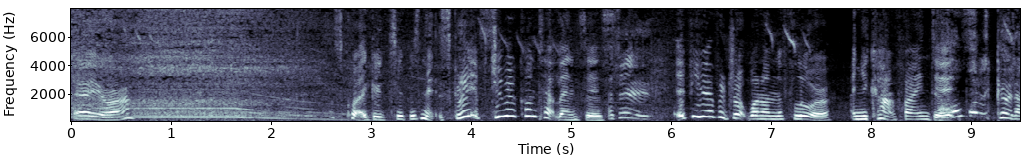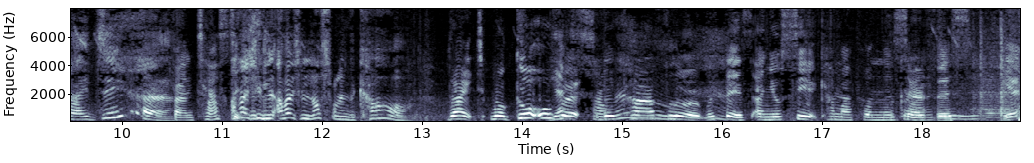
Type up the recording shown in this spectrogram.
There you are. That's quite a good tip, isn't it? It's great. Do you wear contact lenses? I do. If you ever drop one on the floor and you can't find it, Oh, what a good idea. fantastic. I've actually, I've actually lost one in the car. Right, well, go over Yes, the will. car floor with this and you'll see it come up on the oh, good surface. Yeah?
